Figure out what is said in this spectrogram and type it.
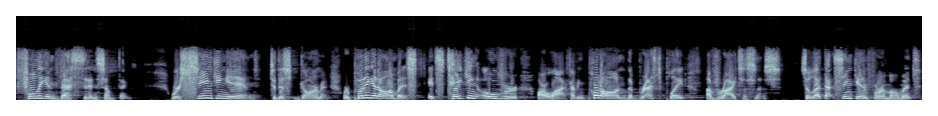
fully invested in something. We're sinking in to this garment. We're putting it on, but it's, it's taking over our life. Having put on the breastplate of righteousness. So let that sink in for a moment.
